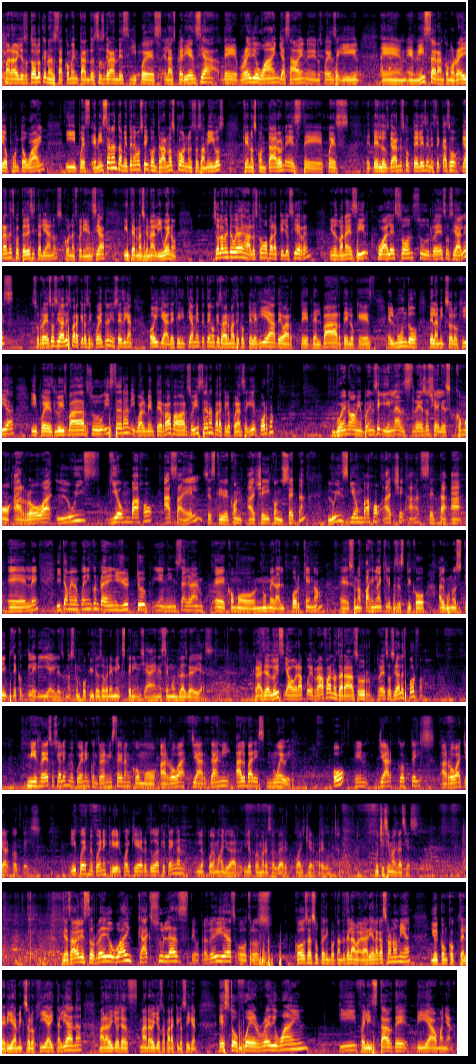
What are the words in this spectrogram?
Maravilloso todo lo que nos está comentando estos grandes y pues la experiencia de Radio Wine, ya saben, eh, nos pueden seguir en, en Instagram como radio.wine y pues en Instagram también tenemos que encontrarnos con nuestros amigos que nos contaron este pues de los grandes cócteles, en este caso grandes cócteles italianos con la experiencia internacional. Y bueno, Solamente voy a dejarlos como para que ellos cierren y nos van a decir cuáles son sus redes sociales, sus redes sociales para que los encuentren y ustedes digan, oiga, definitivamente tengo que saber más de coctelería, de bar, del bar, de lo que es el mundo de la mixología. Y pues Luis va a dar su Instagram, igualmente Rafa va a dar su Instagram para que lo puedan seguir, porfa. Bueno, a mí pueden seguir en las redes sociales como arroba Luis-Azael, se escribe con H y con Z. Luis-H-A-Z-A-L. Y también me pueden encontrar en YouTube y en Instagram eh, como numeral, ¿por qué no? Es una página en la que les explico algunos tips de coctelería y les muestro un poquito sobre mi experiencia en este mundo de las bebidas. Gracias Luis. Y ahora pues Rafa nos dará sus redes sociales, porfa. Mis redes sociales me pueden encontrar en Instagram como arroba Yardani Álvarez 9 o en Jar Cocktails, arroba Jar Cocktails. Y pues me pueden escribir cualquier duda que tengan, los podemos ayudar y les podemos resolver cualquier pregunta. Muchísimas gracias. Ya saben, esto Radio Wine, cápsulas de otras bebidas, otros cosas súper importantes del área de la gastronomía y hoy con coctelería, mixología italiana, maravillosa, maravillosa para que lo sigan. Esto fue Radio Wine y feliz tarde, día o mañana.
